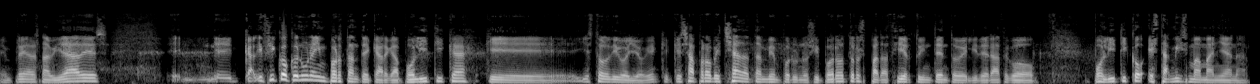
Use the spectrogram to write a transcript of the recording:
en plenas Navidades. Eh, eh, califico con una importante carga política que, y esto lo digo yo, que, que, es aprovechada también por unos y por otros para cierto intento de liderazgo político. Esta misma mañana,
